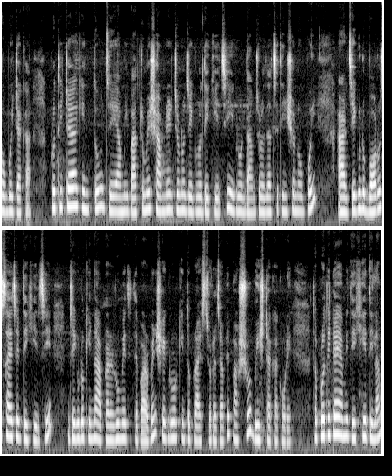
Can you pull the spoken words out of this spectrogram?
নব্বই টাকা। প্রতিটা কিন্তু যে আমি বাথরুমের সামনের জন্য যেগুলো দেখিয়েছি, এগুলোর দাম চলে যাচ্ছে তিনশো নব্বই। আর যেগুলো বড় সাইজের দেখিয়েছি, যেগুলো কিনা আপনারা রুমে দিতে পারবেন, সেগুলোর কিন্তু প্রাইস চলে যাবে পাঁচশো বিশ টাকা করে। তো প্রতিটাই আমি দেখিয়ে দিলাম,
